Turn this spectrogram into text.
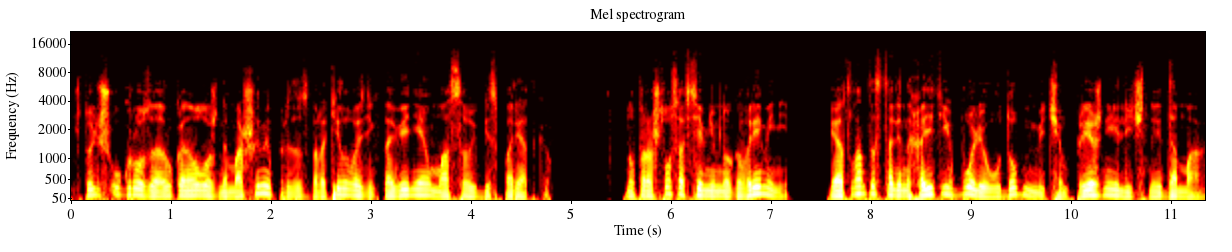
что лишь угроза руконаложенной машины предотвратила возникновение массовых беспорядков. Но прошло совсем немного времени, и атланты стали находить их более удобными, чем прежние личные дома.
